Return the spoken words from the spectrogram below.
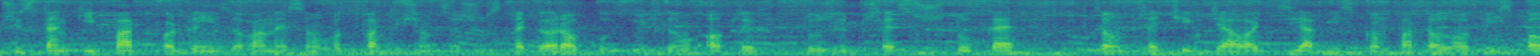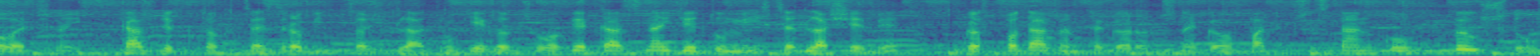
Przystanki PAD organizowane są od 2006 roku z myślą o tych, którzy przez sztukę chcą przeciwdziałać zjawiskom patologii społecznej. Każdy, kto chce zrobić coś dla drugiego człowieka, znajdzie tu miejsce dla siebie. Gospodarzem tegorocznego PAD przystanku był Sztum.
